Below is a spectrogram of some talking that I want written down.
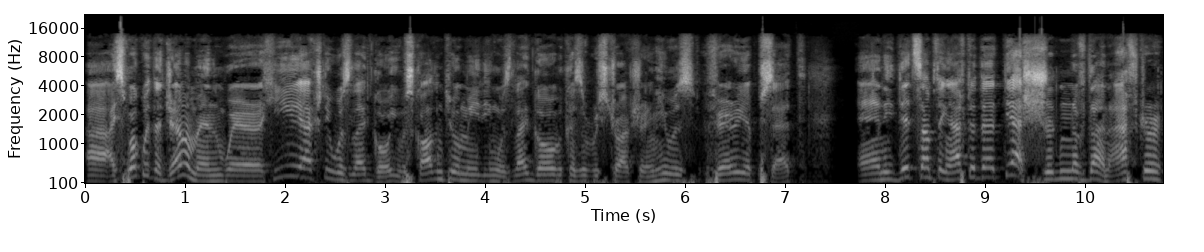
Uh, I spoke with a gentleman where he actually was let go. He was called into a meeting, was let go because of restructuring. He was very upset, and he did something after that. Yeah, shouldn't have done after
